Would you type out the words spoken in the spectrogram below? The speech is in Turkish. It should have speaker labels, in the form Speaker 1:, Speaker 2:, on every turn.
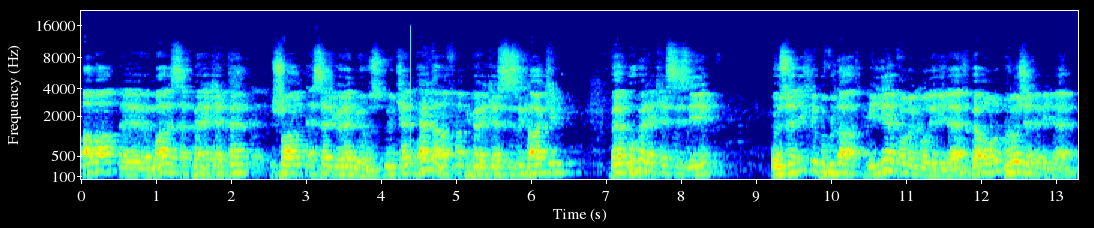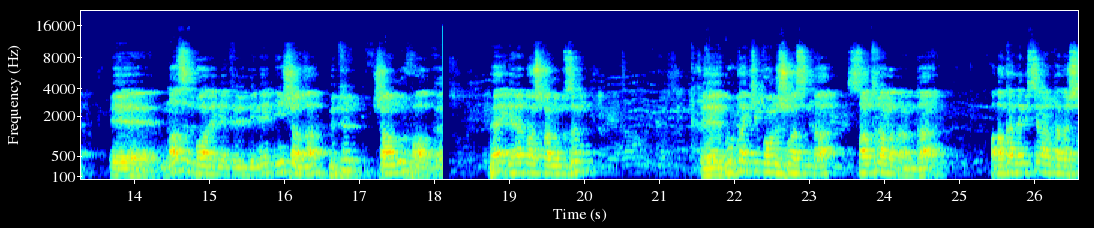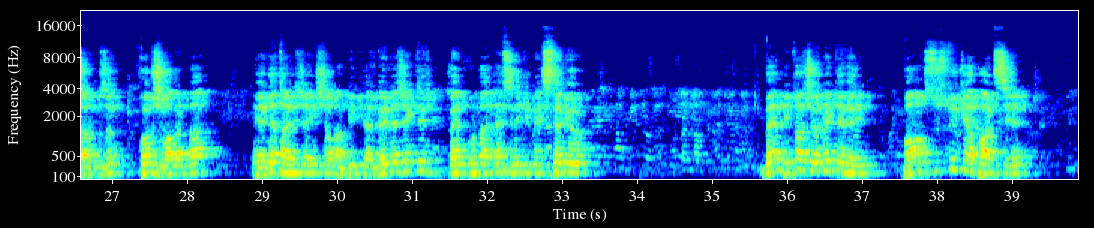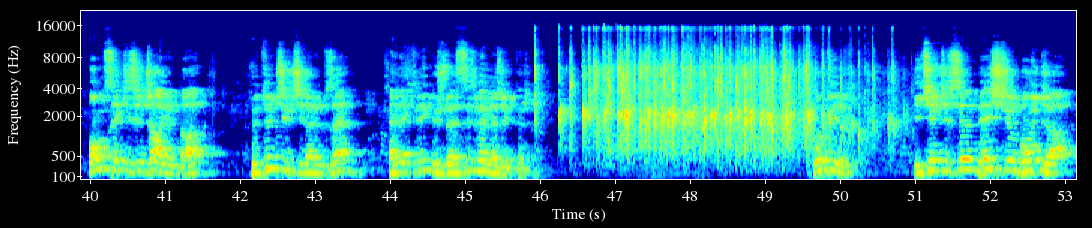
Speaker 1: Ama e, maalesef bereketten şu an eser göremiyoruz. Ülkenin her tarafına bir bereketsizlik hakim ve bu bereketsizliği özellikle burada milli ekonomi modeliyle ve onun projeleriyle e, nasıl bu hale getirildiğini inşallah bütün Şanlıurfa halkı ve Genel Başkanımızın e, buradaki konuşmasında, satır aralarında, akademisyen arkadaşlarımızın konuşmalarında e, detaylıca inşallah bilgiler verilecektir. Ben burada hepsine girmek istemiyorum. Ben birkaç örnek de vereyim. Bağımsız Türkiye Partisi'nin 18. ayında bütün çiftçilerimize elektrik ücretsiz verilecektir. Bu bir. İkincisi 5 yıl boyunca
